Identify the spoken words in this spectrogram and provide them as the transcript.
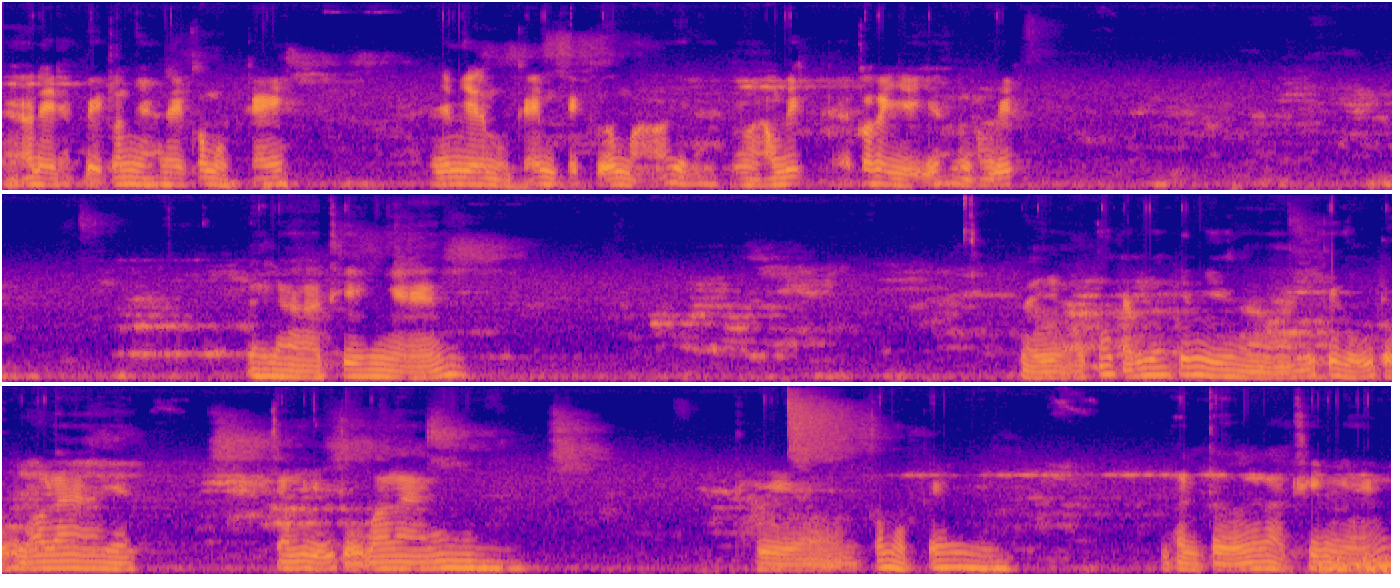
à, ở đây đặc biệt lắm nha. Ở đây có một cái giống như là một cái một cái cửa mở vậy đó. Nhưng mà không biết có cái gì đó mình không biết. Đây là thiên nhãn. Này à, có cảm giác giống như là những cái vũ trụ bao la vậy. Trong cái vũ trụ bao la đó. Thì à, có một cái hình tượng là thiên nhãn.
